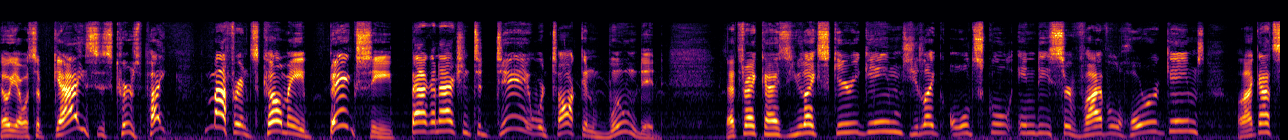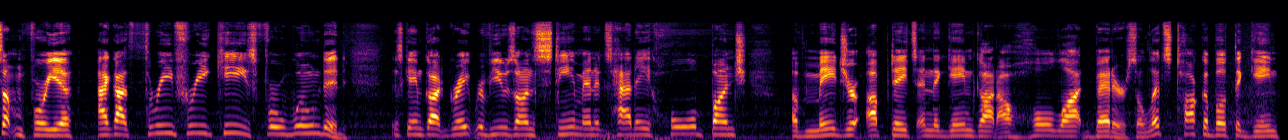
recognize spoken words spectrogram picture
Hell yeah, what's up, guys? This is Curtis Pike. My friends call me Big C. Back in action today, we're talking Wounded. That's right, guys. You like scary games? You like old school indie survival horror games? Well, I got something for you. I got three free keys for Wounded. This game got great reviews on Steam, and it's had a whole bunch of major updates and the game got a whole lot better. So let's talk about the game.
